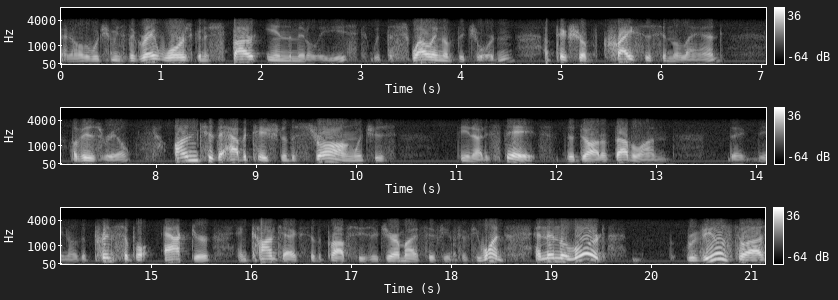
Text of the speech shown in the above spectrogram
you know, which means the Great War is going to start in the Middle East with the swelling of the Jordan, a picture of crisis in the land of Israel, unto the habitation of the strong, which is the United States, the daughter of Babylon, the you know the principal actor and context of the prophecies of Jeremiah 50 and 51. And then the Lord reveals to us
